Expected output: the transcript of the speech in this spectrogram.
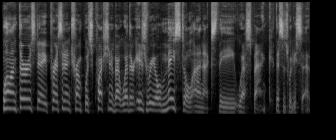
Well, on Thursday, President Trump was questioned about whether Israel may still annex the West Bank. This is what he said.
